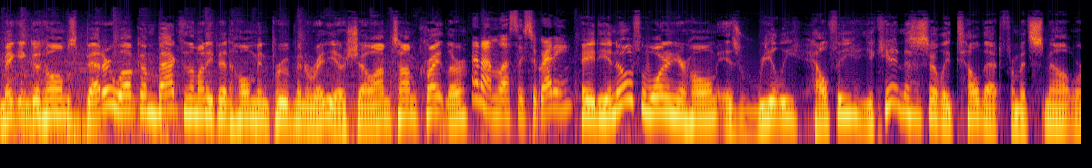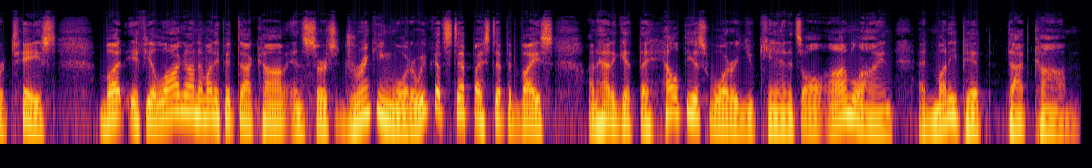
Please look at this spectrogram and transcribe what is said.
Making good homes better. Welcome back to the Money Pit Home Improvement Radio Show. I'm Tom Kraeutler. And I'm Leslie Segrete. Hey, do you know if the water in your home is really healthy? You can't necessarily tell that from its smell or taste, but if you log on to moneypit.com and search drinking water, we've got step by step advice on how to get the healthiest water you can. It's all online at moneypit.com.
